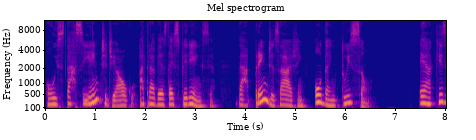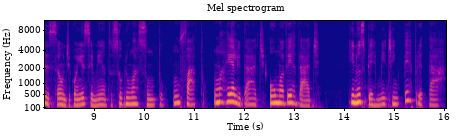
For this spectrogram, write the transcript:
ou estar ciente de algo através da experiência, da aprendizagem ou da intuição. É a aquisição de conhecimento sobre um assunto, um fato, uma realidade ou uma verdade que nos permite interpretar,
